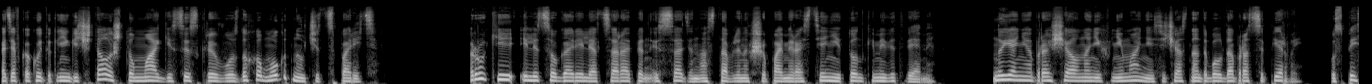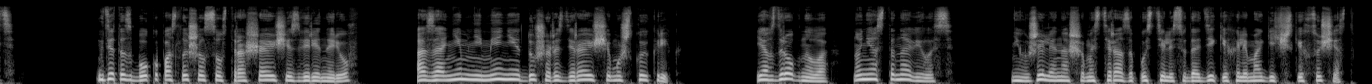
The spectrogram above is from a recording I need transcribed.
хотя в какой-то книге читала, что маги с искрой воздуха могут научиться парить. Руки и лицо горели от царапин и ссадин, оставленных шипами растений и тонкими ветвями. Но я не обращала на них внимания, сейчас надо было добраться первой, успеть. Где-то сбоку послышался устрашающий звериный рев, а за ним не менее душераздирающий мужской крик. Я вздрогнула, но не остановилась. Неужели наши мастера запустили сюда диких или магических существ?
